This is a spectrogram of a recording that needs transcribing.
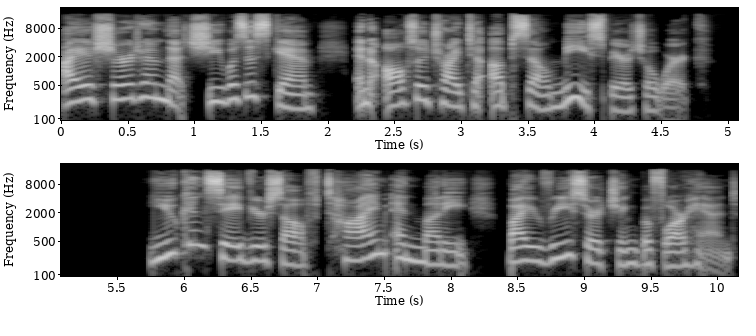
I assured him that she was a scam and also tried to upsell me spiritual work. You can save yourself time and money by researching beforehand.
